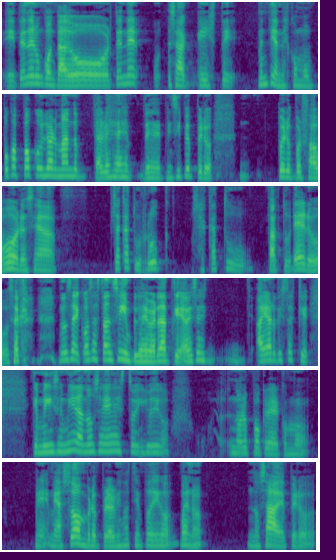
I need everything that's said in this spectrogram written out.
eh, tener un contador, tener, o sea, este, ¿me entiendes? Como poco a poco irlo armando, tal vez desde, el principio, pero, pero por favor, o sea, saca tu RUC, saca tu, facturero, o sea, no sé, cosas tan simples, de verdad, que a veces hay artistas que, que me dicen, mira, no sé esto, y yo digo, no lo puedo creer, como me, asombro, pero al mismo tiempo digo, bueno, no sabe, pero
